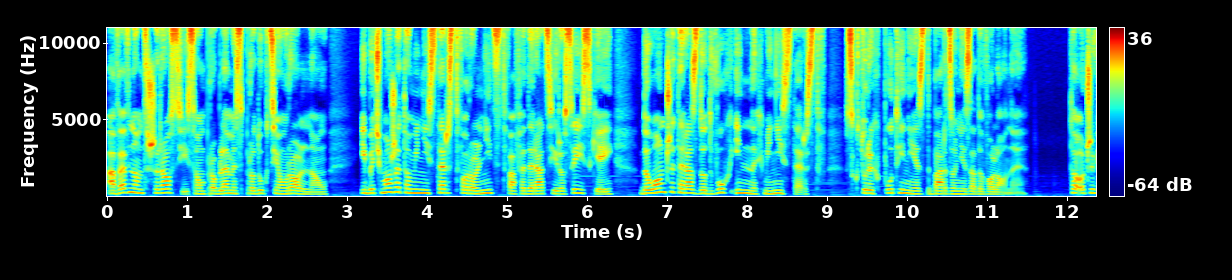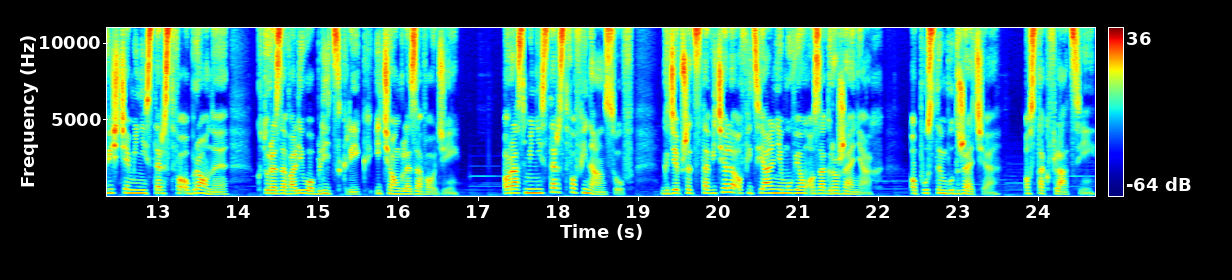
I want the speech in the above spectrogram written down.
A wewnątrz Rosji są problemy z produkcją rolną i być może to Ministerstwo Rolnictwa Federacji Rosyjskiej dołączy teraz do dwóch innych ministerstw, z których Putin jest bardzo niezadowolony. To oczywiście Ministerstwo Obrony, które zawaliło Blitzkrieg i ciągle zawodzi. Oraz Ministerstwo Finansów, gdzie przedstawiciele oficjalnie mówią o zagrożeniach, o pustym budżecie, o stagflacji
